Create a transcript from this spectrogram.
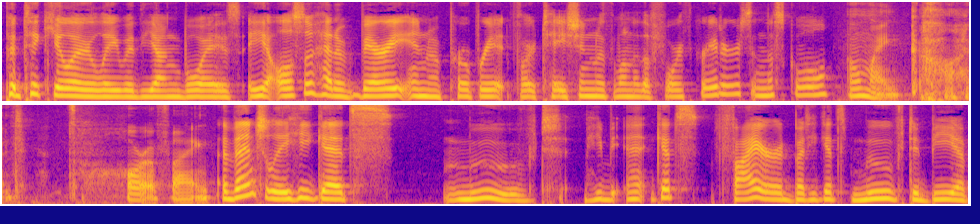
particularly with young boys. He also had a very inappropriate flirtation with one of the fourth graders in the school. oh my God, it's horrifying. Eventually, he gets moved. He eh, gets fired, but he gets moved to be a,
